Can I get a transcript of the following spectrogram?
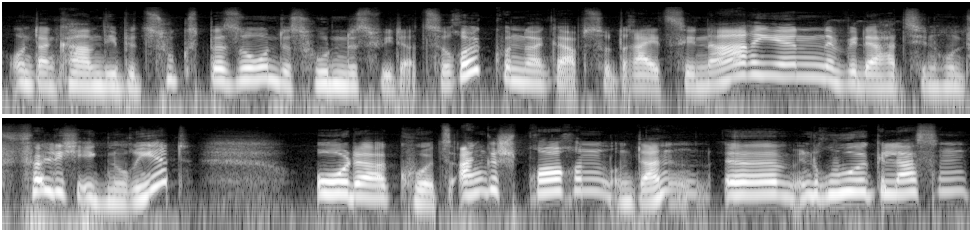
und dann kam die Bezugsperson des Hundes wieder zurück und da gab es so drei Szenarien. Entweder hat sie den Hund völlig ignoriert oder kurz angesprochen und dann äh, in Ruhe gelassen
